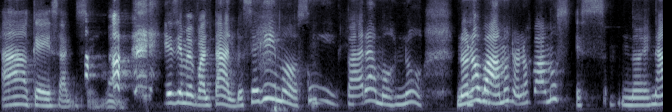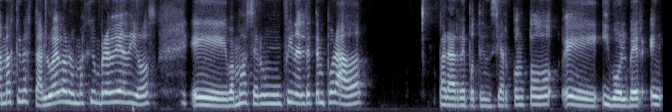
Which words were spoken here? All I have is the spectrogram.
Ah, ok, exacto. Sí. Bueno. Y si me falta algo, seguimos, sí, paramos, no, no nos vamos, no nos vamos, es, no es nada más que un hasta luego, no es más que un breve adiós. Eh, vamos a hacer un final de temporada para repotenciar con todo eh, y volver en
